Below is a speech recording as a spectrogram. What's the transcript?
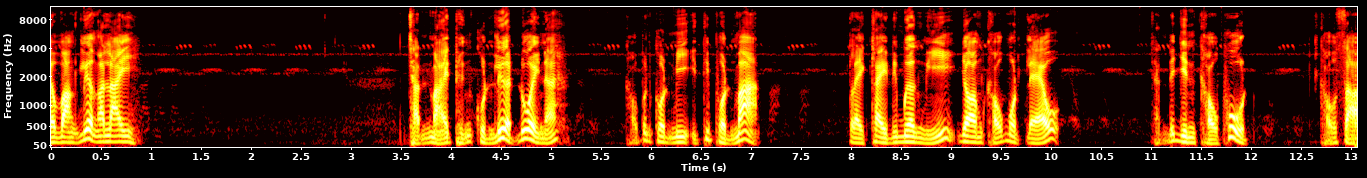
ระวังเรื่องอะไร ฉันหมายถึงขุนเลือดด้วยนะ เขาเป็นคนมีอิทธิพลมากใครๆในเมืองนี้ยอมเขาหมดแล้ว ฉันได้ยินเขาพูด เขาสา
